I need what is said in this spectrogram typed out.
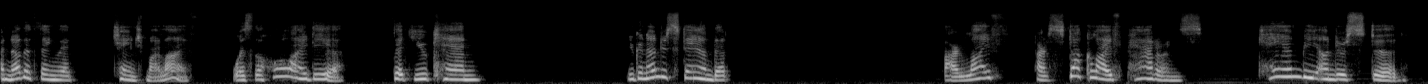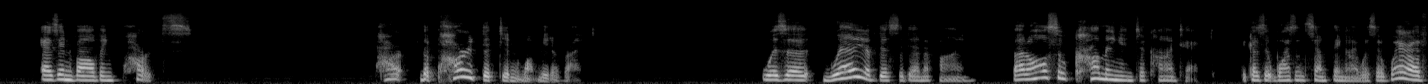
another thing that changed my life was the whole idea that you can you can understand that our life our stuck life patterns can be understood as involving parts. Part, the part that didn't want me to write was a way of disidentifying, but also coming into contact because it wasn't something I was aware of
